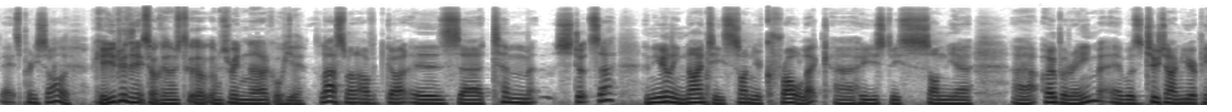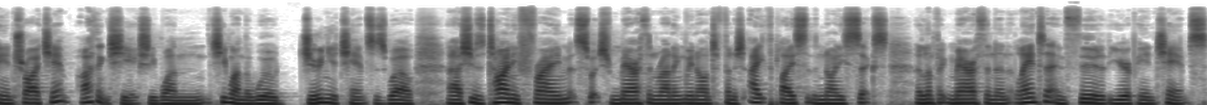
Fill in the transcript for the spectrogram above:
that's pretty solid. Okay, you do the next one because I'm, I'm just reading an article here. Last one I've got is uh, Tim Stutzer. In the early 90s, Sonia Krolik, uh, who used to be Sonia uh, Oberem, uh, was a two-time European tri champ. I think she actually won. She won the world junior champs as well. Uh, she was a tiny frame, switched from marathon running, went on to finish eighth place at the 96 Olympic Marathon in Atlanta and third at the European champs.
